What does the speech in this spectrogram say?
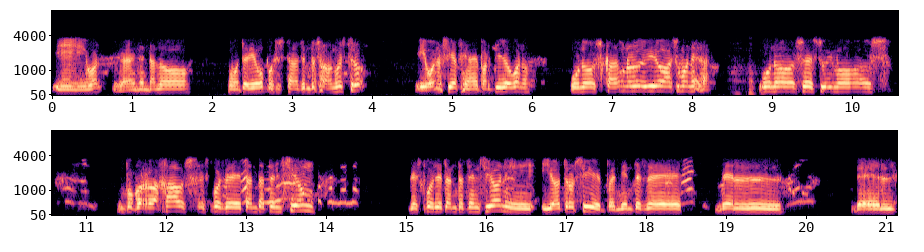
y bueno, intentando, como te digo, pues estar atentos a lo nuestro, y bueno, sí, al final del partido, bueno, unos, cada uno lo vivió a su manera. Unos estuvimos un poco relajados después de tanta tensión, después de tanta tensión y, y otros sí, pendientes de, del, del,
